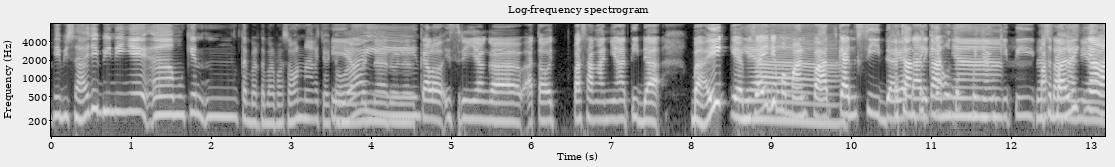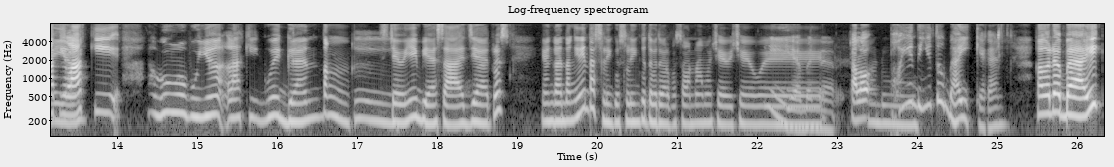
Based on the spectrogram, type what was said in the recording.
Ya bisa aja bininya eh, mungkin hmm, tebar-tebar pesona ke cowok-cowok Iya lain. benar benar. Kalau istrinya nggak atau pasangannya tidak baik ya bisa Iya. dia memanfaatkan si daya tariknya untuk menyakiti Dan pasangannya. sebaliknya iya. laki-laki, ah, gue mau punya laki gue ganteng, Hmm. si ceweknya biasa aja. Terus yang ganteng ini entah selingkuh-selingkuh tebar-tebar pesona sama cewek-cewek. Iya benar. Kalau pokoknya intinya tuh baik ya kan. Kalau udah baik,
